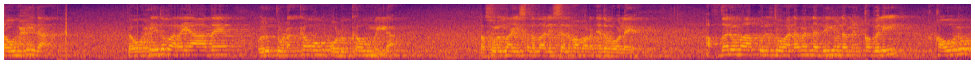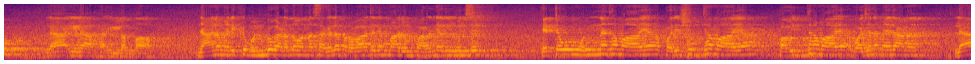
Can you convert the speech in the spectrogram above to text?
തൗഹീദാണ്. തൗഹീദ് പറയാതെ ഒരു തുടക്കവും ഒടുക്കവുമില്ല. റസൂലുള്ളാഹി സ്വല്ലല്ലാഹി അലൈഹി വസല്ലമ പറഞ്ഞതുപോലെ ഞാനും എനിക്ക് മുൻപ് കടന്നു വന്ന സകല പ്രവാചകന്മാരും പറഞ്ഞതിൽ വെച്ച് ഏറ്റവും ഉന്നതമായ പരിശുദ്ധമായ പവിത്രമായ വചനം ഏതാണ്? ലാ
